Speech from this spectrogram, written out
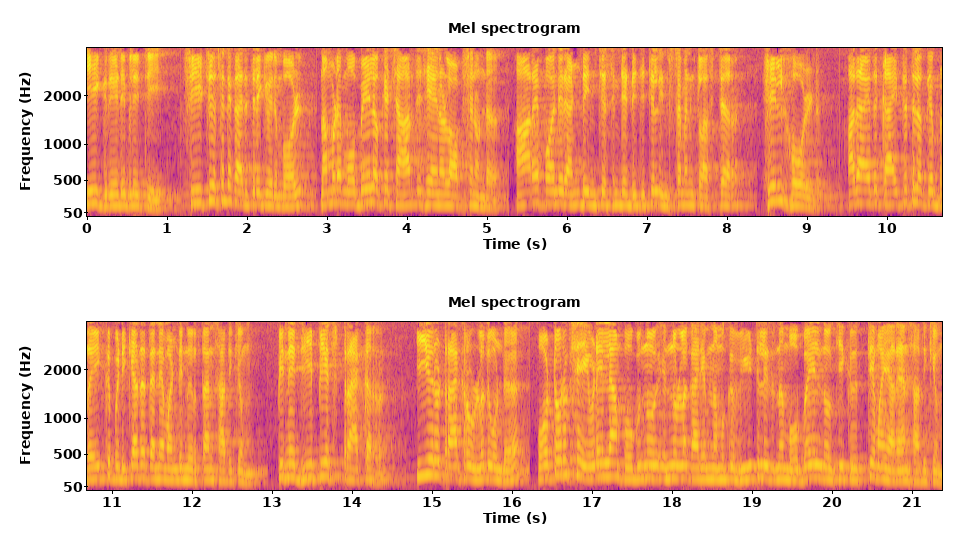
ഈ ഗ്രേഡിബിലിറ്റി ഫീച്ചേഴ്സിന്റെ കാര്യത്തിലേക്ക് വരുമ്പോൾ നമ്മുടെ മൊബൈലൊക്കെ ചാർജ് ചെയ്യാനുള്ള ഓപ്ഷൻ ഉണ്ട്. ആറ് പോയിന്റ് രണ്ട് ഇഞ്ചസിന്റെ digital instrument cluster hill hold അതായത് കയറ്റത്തിലൊക്കെ ബ്രേക്ക് പിടിക്കാതെ തന്നെ വണ്ടി നിർത്താൻ സാധിക്കും. പിന്നെ ജി പി എസ് ട്രാക്കർ ഈ ഒരു ട്രാക്കർ ഉള്ളതുകൊണ്ട് ഓട്ടോറിക്ഷ എവിടെയെല്ലാം പോകുന്നു എന്നുള്ള കാര്യം നമുക്ക് വീട്ടിലിരുന്ന് മൊബൈൽ നോക്കി കൃത്യമായി അറിയാൻ സാധിക്കും.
